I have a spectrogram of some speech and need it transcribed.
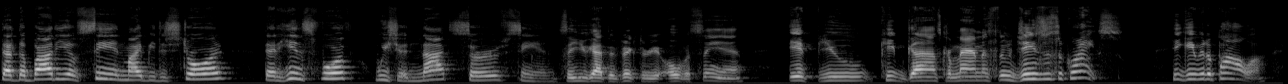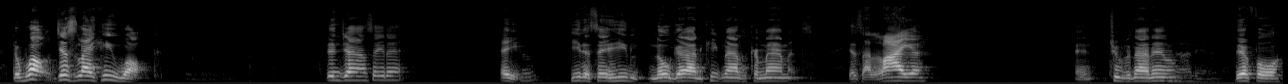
that the body of sin might be destroyed, that henceforth we should not serve sin. See, you got the victory over sin if you keep God's commandments through Jesus Christ. He gave you the power to walk just like he walked. Didn't John say that? Hey, he that said he know God and keep not his commandments is a liar, and truth is not in him. Not in him. Therefore,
